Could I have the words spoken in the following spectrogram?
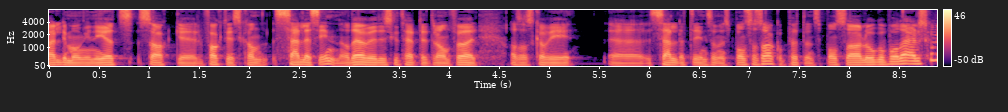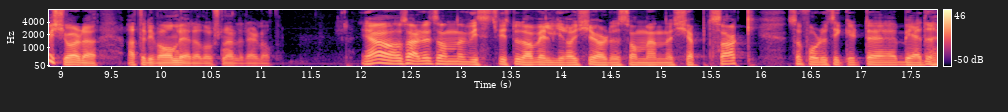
veldig mange nyhetssaker faktisk kan selges inn, og det har vi diskutert litt før. Altså, skal vi eh, selge dette inn som en sponsasak og putte en sponsa logo på det, eller skal vi kjøre det etter de vanlige redaksjonelle reglene? Ja, og så er det sånn, hvis, hvis du da velger å kjøre det som en kjøpt sak, så får du sikkert eh, bedre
